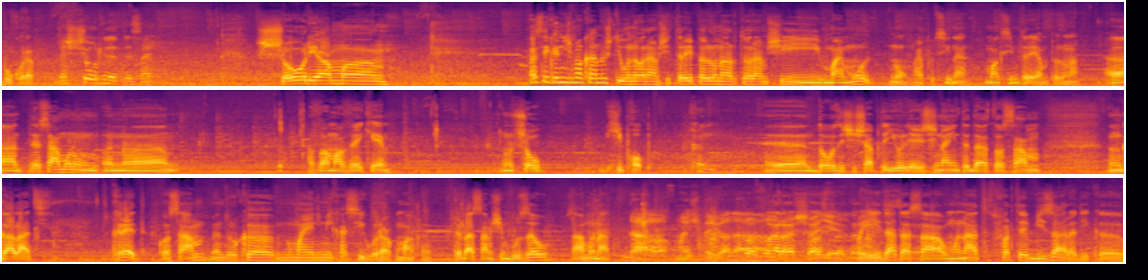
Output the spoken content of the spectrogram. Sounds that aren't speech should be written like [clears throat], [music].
bucură. Dar și show-urile de să ai. Show-uri am... uh, Asta e că nici măcar nu știu, uneori am și 3 pe lună, alteori am și mai mult, nu, mai puține, maxim 3 am pe lună. Uh, Deci am unul în, în uh, Vama Veche, un show hip-hop, Când? uh, în 27 iulie și înainte de asta o să am în Galați. Cred că o să am, pentru că nu mai e nimic asigur acum, că trebuia să am și în Buzău, s-a amânat. Da, acum e și perioada... Bă, vara așa e. da. Păi da, dar s-a amânat foarte bizar, adică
